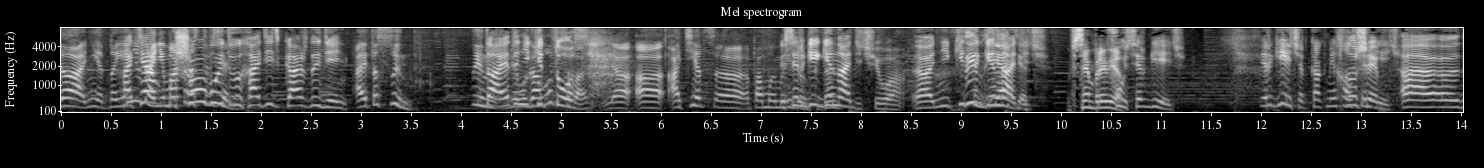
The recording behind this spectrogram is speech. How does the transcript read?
Да, нет, но я не Хотя знаю, не матрас шоу будет взяли. выходить каждый день. А это сын. Сын Да, это. Никитос. А, а, отец, а, по-моему, Сергей ребёнка, да? Геннадьевич его. А, Никита Сын Геннадьевич. Всем привет. Фу, Сергеевич. Сергеич, это как Михаил Слушай, Сергеевич. а, э,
